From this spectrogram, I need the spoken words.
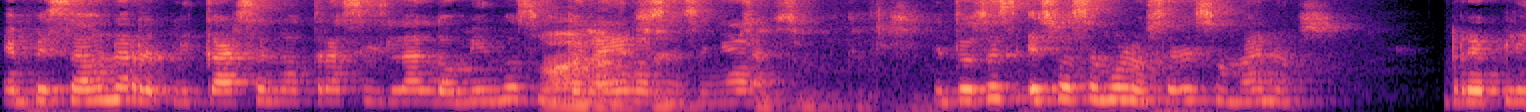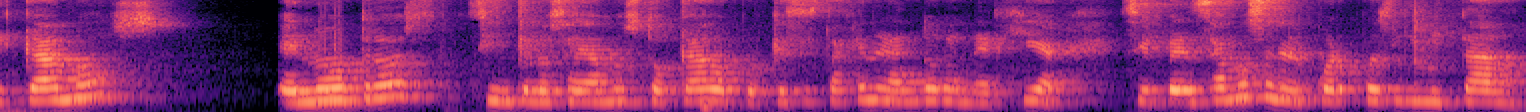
empezaron a replicarse en otras islas lo mismo sin que ah, nadie nos enseñara. Entonces, eso hacemos los seres humanos. Replicamos en otros sin que los hayamos tocado, porque se está generando la energía. Si pensamos en el cuerpo es limitado.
